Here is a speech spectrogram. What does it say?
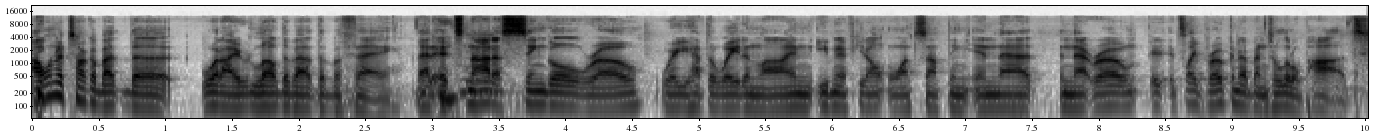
I want to talk about the what I loved about the buffet. That it's not a single row where you have to wait in line, even if you don't want something in that in that row. It- It's like broken up into little pods.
